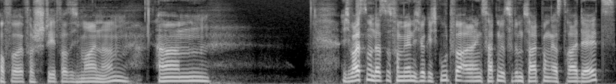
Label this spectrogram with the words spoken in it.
Hoffe, ihr versteht, was ich meine. Ähm, ich weiß nur, dass es von mir nicht wirklich gut war. Allerdings hatten wir zu dem Zeitpunkt erst drei Dates.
